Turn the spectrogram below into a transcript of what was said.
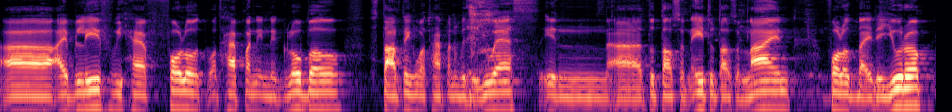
Uh, I believe we have followed what happened in the global, starting what happened with the US in uh, 2008, 2009, followed by the Europe.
